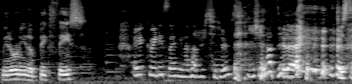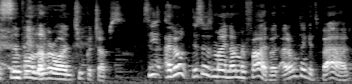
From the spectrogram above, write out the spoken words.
We don't need a big face. Are you criticizing another teachers? You should not do that. Just a simple number one Chupa Chups. See, I don't. This is my number five, but I don't think it's bad.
